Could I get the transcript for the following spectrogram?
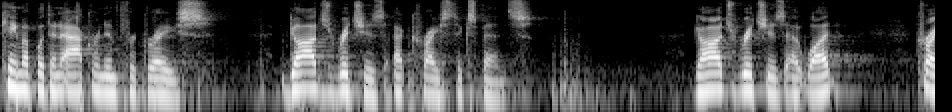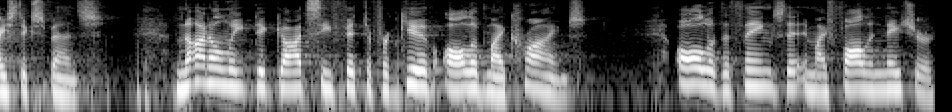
came up with an acronym for grace God's riches at Christ's expense. God's riches at what? Christ's expense. Not only did God see fit to forgive all of my crimes, all of the things that in my fallen nature,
